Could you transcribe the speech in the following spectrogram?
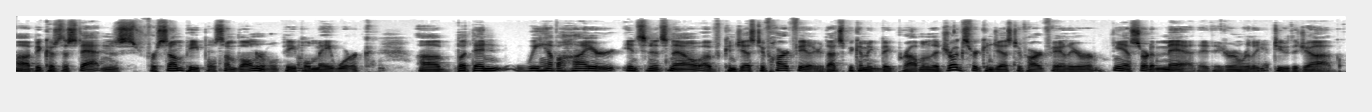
uh, because the statins, for some people, some vulnerable people, may work. Uh, but then we have a higher incidence now of congestive heart failure. That's becoming a big problem. The drugs for congestive heart failure are, yeah, sort of meh. They, they don't really do the job.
